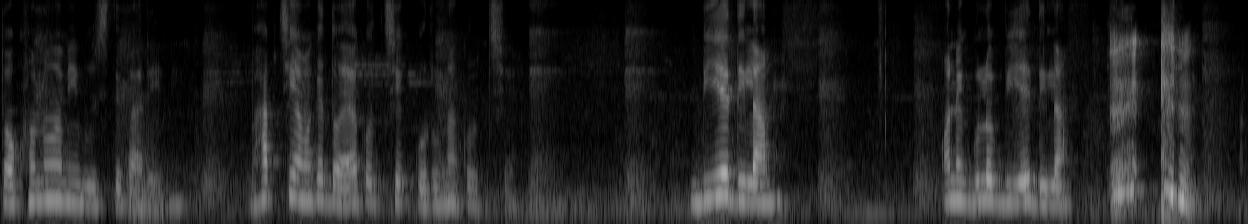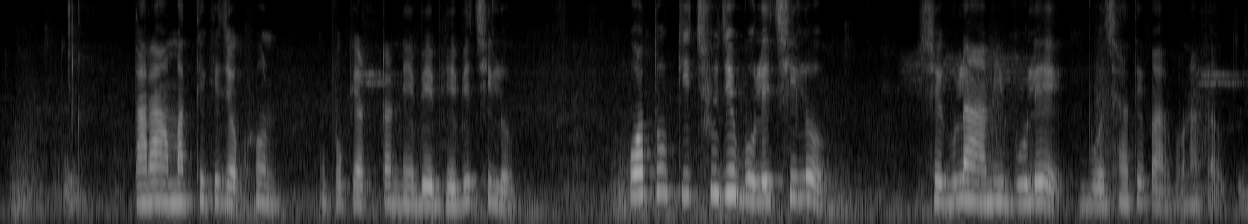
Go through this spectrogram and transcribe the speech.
তখনও আমি বুঝতে পারিনি। ভাবছি আমাকে দয়া করছে, করুণা করছে। বিয়ে দিলাম। অনেকগুলো বিয়ে দিলাম। তারা আমার থেকে যখন উপকারটা নেবে ভেবেছিল, কত কিছু যে বলেছিল, সেগুলো আমি বলে বোঝাতে পারব না কাউকে।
